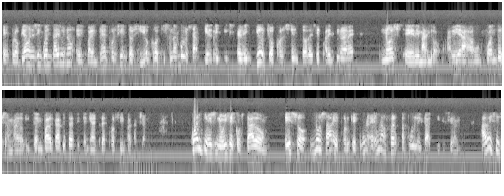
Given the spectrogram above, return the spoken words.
expropiamos el 51, el 49% siguió cotizando en bolsa y el, 20, el 28% de ese 49 nos eh, demandó. Había un fondo llamado Item Par Capital que tenía el 3% de las acciones. ¿Cuánto nos hubiese costado eso? No sabes, porque en una oferta pública de adquisición, a veces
